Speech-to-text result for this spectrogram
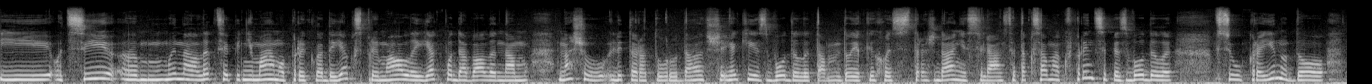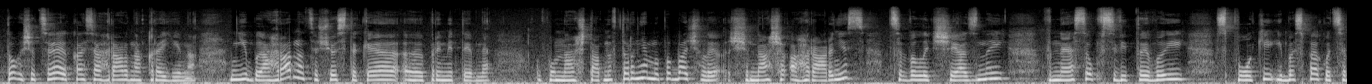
І оці е, ми на лекції піднімаємо приклади, як сприймали, як подавали нам нашу літературу, да, які зводили там до якихось страждань селянства. Так само, як в принципі зводили всю Україну до того, що це якась аграрна країна. Ніби аграрна це щось таке е, примітивне. Повномасштабне вторгнення ми побачили, що наша аграрність це величезний внесок в світовий спокій і безпеку. Це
